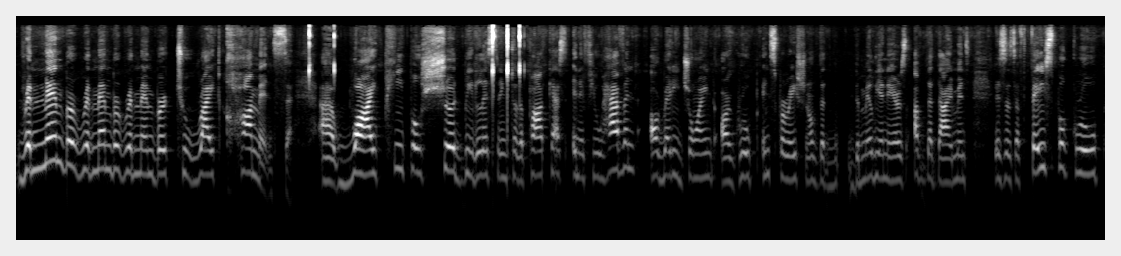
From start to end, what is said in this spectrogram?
remember, remember, remember to write comments uh, why people should be listening to the podcast. And if you haven't already joined our group, Inspirational, the, the Millionaires of the Diamonds, this is a Facebook group.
